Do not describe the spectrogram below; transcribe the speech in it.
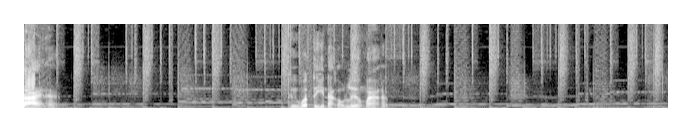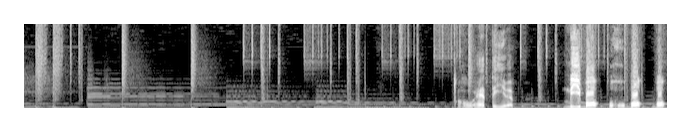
ได้นะถือว่าตีหนักเอาเรื่องมากครับโอ้โหแอดตีแบบ มีบล็อกโอ้โหบล็อกบล็อก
